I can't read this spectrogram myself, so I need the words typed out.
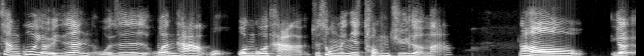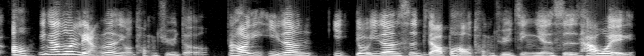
讲过有一任，我是问他，我问过他，就是我们是同居的嘛，然后有哦，应该说两任有同居的，然后一一任一有一任是比较不好同居经验，是他会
